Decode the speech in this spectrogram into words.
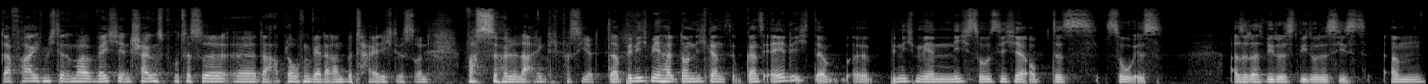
da frage ich mich dann immer, welche Entscheidungsprozesse äh, da ablaufen, wer daran beteiligt ist und was zur Hölle da eigentlich passiert. Da bin ich mir halt noch nicht ganz, ganz ehrlich, da äh, bin ich mir nicht so sicher, ob das so ist. Also das, wie du das, wie du das siehst. Ähm,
